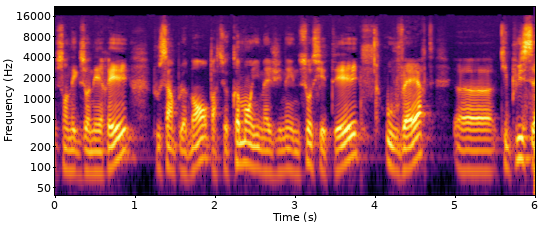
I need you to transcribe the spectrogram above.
s'en exonérer, tout simplement parce que comment imaginer une société ouverte euh, qui puisse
